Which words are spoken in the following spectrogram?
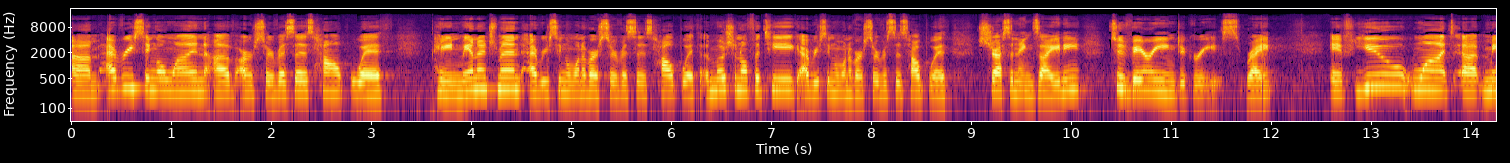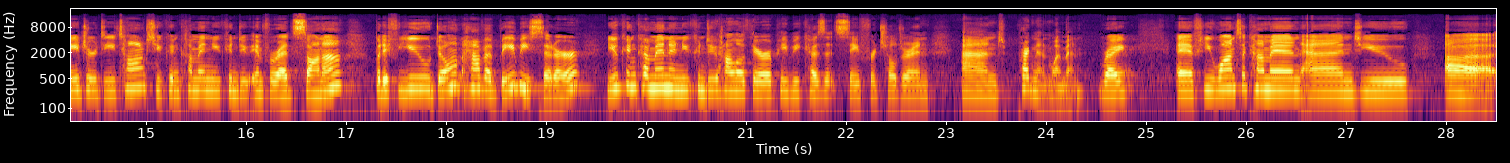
Um, every single one of our services help with pain management. Every single one of our services help with emotional fatigue. Every single one of our services help with stress and anxiety to varying degrees, right? If you want major detox, you can come in, you can do infrared sauna. But if you don't have a babysitter, you can come in and you can do halotherapy because it's safe for children and pregnant women, right? If you want to come in and you uh,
